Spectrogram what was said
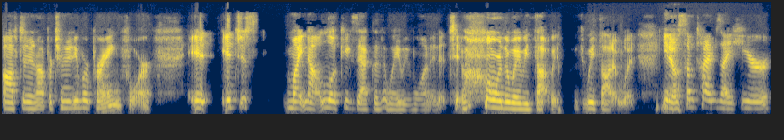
often an opportunity we're praying for. It it just might not look exactly the way we wanted it to or the way we thought we we thought it would. You know, sometimes I hear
